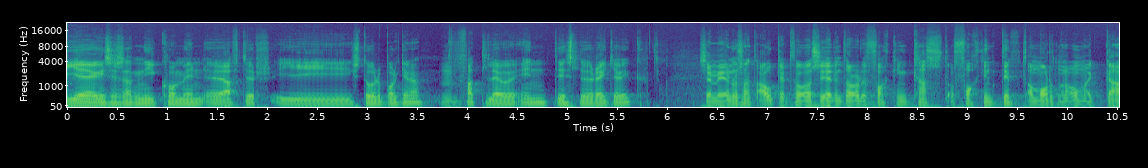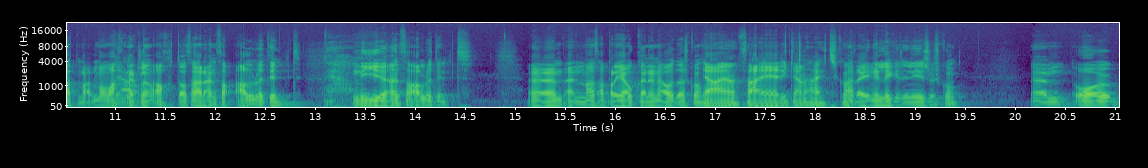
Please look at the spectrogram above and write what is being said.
ég er sem sagt nýkomin uh, aftur í stóru borgina Mm. fallegu indislu Reykjavík sem er nú samt ágætt þó að sé reyndar orðið fucking kallt og fucking dimmt á morgnuna oh my god maður, maður vaknar klæðan 8 og það er ennþá alveg dimmt. Nýju ennþá alveg dimmt. Um, en maður það bara jákvæðin á þetta sko. Já, já, það er ekki annað hægt sko. Það er eini leikilinn í þessu sko. Um, og,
